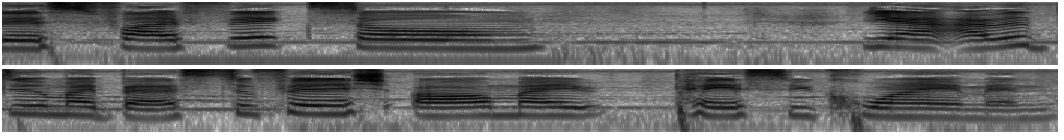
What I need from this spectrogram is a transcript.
this five weeks. So, yeah, I will do my best to finish all my PACE requirement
